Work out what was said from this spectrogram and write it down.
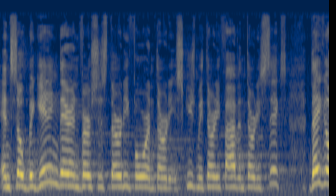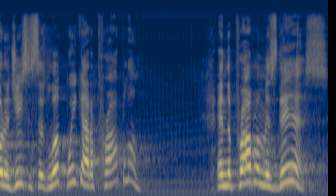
And so, beginning there in verses 34 and 30, excuse me, 35 and 36, they go to Jesus and says, Look, we got a problem. And the problem is this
